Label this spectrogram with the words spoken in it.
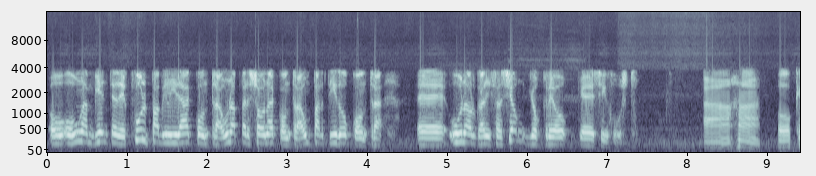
o, un ambiente de culpabilidad contra una persona, contra un partido, contra eh, una organización, yo creo que es injusto. Ajá, ok.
